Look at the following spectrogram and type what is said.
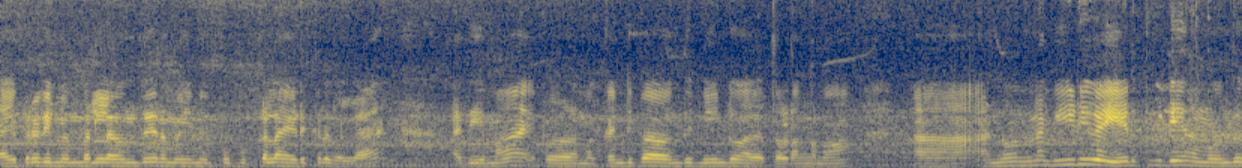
லைப்ரரி மெம்பரில் வந்து நம்ம இன்னும் இப்போ புக்கெல்லாம் எடுக்கிறதில்ல. அதிகமாக இப்போ நம்ம கண்டிப்பாக வந்து மீண்டும் அதை தொடங்கணும். அன்னொன்னா வீடியோ எடுத்துக்கிட்டே நம்ம வந்து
